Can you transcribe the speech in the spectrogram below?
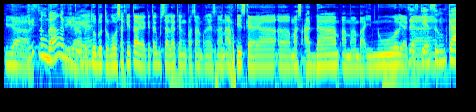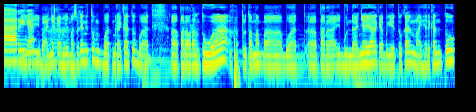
Iya. Jadi seneng banget gitu Iya ya. betul betul. Nggak usah kita ya. Kita bisa lihat yang pasangan-pasangan artis kayak eh, Mas Adam sama Mbak Inul ya kan? Zaskia Sungkar ya? Ih, banyak yang begitu. Masukan itu buat mereka tuh buat eh, para orang tua terutama eh, buat eh, para ibundanya ya kayak begitu kan. Melahirkan tuh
